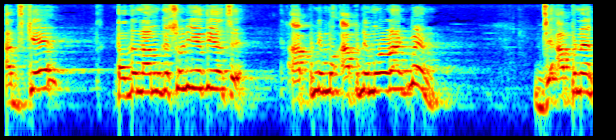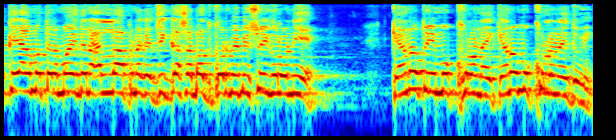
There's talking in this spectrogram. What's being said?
আজকে তাদের নামকে সরিয়ে দিয়েছে। আপনি আপনি মনে রাখবেন যে আপনার কেয়ামতের ময়দানে আল্লাহ আপনাকে জিজ্ঞাসাবাদ করবে বিষয়গুলো নিয়ে। কেন তুমি মুখ খোলো নাই? কেন মুখ খোলো নাই তুমি?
